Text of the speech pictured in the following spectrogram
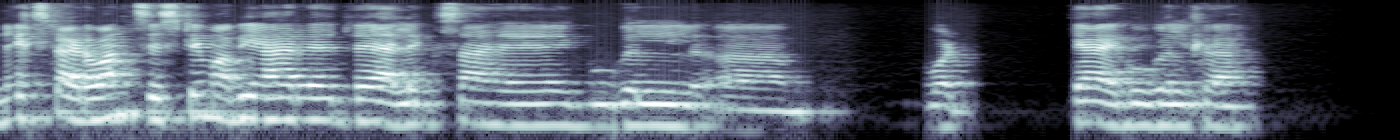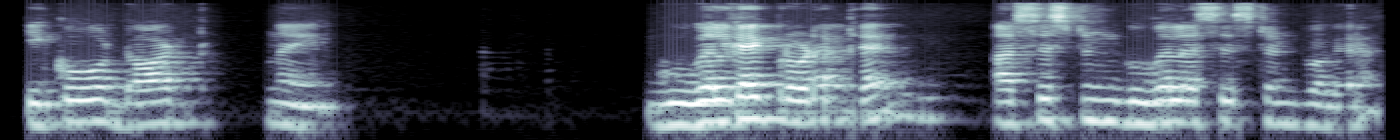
नेक्स्ट एडवांस सिस्टम अभी आ रहा है, जो एलेक्सा है गूगल व्हाट क्या है गूगल का? इको डॉट नहीं गूगल का एक प्रोडक्ट है असिस्टेंट गूगल असिस्टेंट वगैरह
